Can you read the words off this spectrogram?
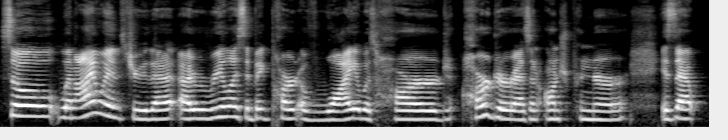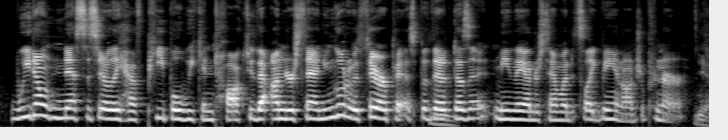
So when I went through that, I realized a big part of why it was hard harder as an entrepreneur is that we don't necessarily have people we can talk to that understand. You can go to a therapist, but that mm. doesn't mean they understand what it's like being an entrepreneur. Yeah.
